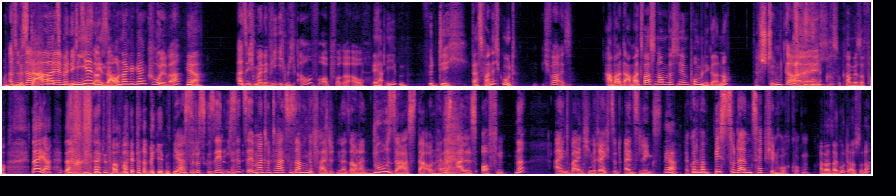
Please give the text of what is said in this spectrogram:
Und Also du bist da damals mit mir in die. Sauna gegangen? Cool, wa? Ja. Also ich meine, wie ich mich aufopfere auch. Ja, eben. Für dich. Das fand ich gut. Ich weiß. Aber damals war es noch ein bisschen pummeliger, ne? Das stimmt gar nicht. Ach, so kam mir so vor. Naja, lass uns einfach weiterreden. Ja, hast du das gesehen? Ich sitze immer total zusammengefaltet in der Sauna. Du saßt da und hattest alles offen, ne? Ein Beinchen rechts und eins links. Ja. Da konnte man bis zu deinem Zäpfchen hochgucken. Aber sah gut aus, oder?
